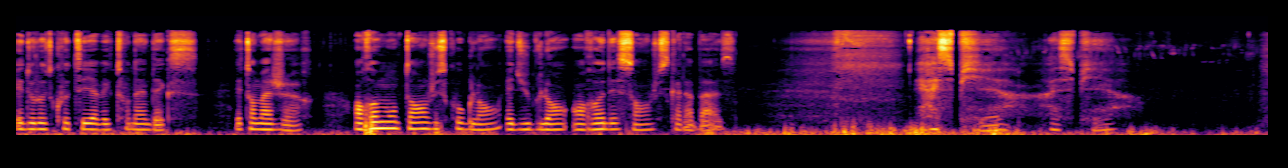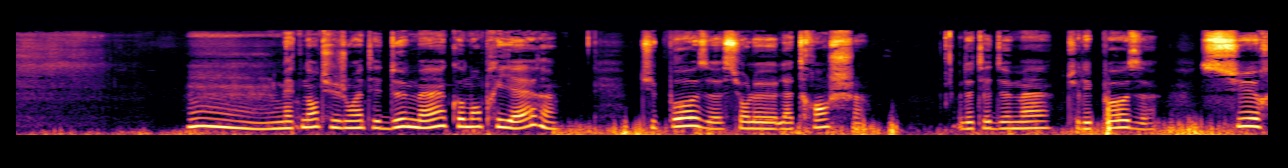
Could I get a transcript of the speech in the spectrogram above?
Et de l'autre côté avec ton index et ton majeur. En remontant jusqu'au gland et du gland en redescend jusqu'à la base. Et respire, respire. Hmm, maintenant, tu joins tes deux mains comme en prière. Tu poses sur la tranche de tes deux mains, tu les poses sur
